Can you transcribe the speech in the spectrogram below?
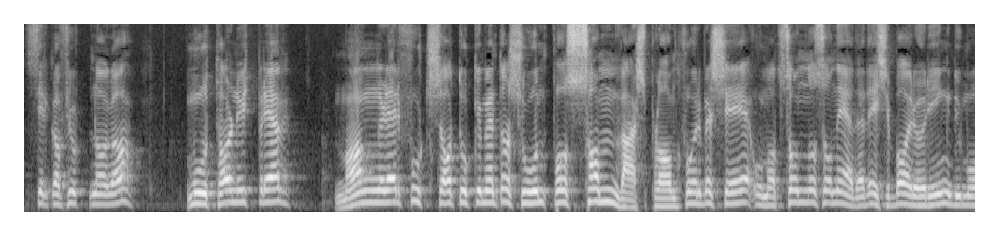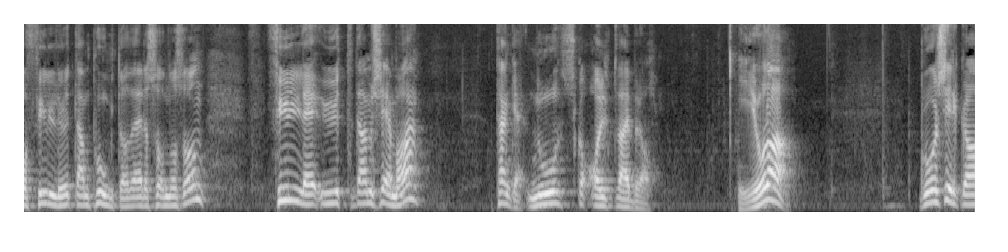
ca. 14 dager. Mottar nytt brev. Mangler fortsatt dokumentasjon på samværsplan. Får beskjed om at sånn og sånn er det. Det er ikke bare å ringe, du må fylle ut de punktene der og sånn og sånn. Fylle ut de skjemaene. Tenker nå skal alt være bra. Jo da. Går ca.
